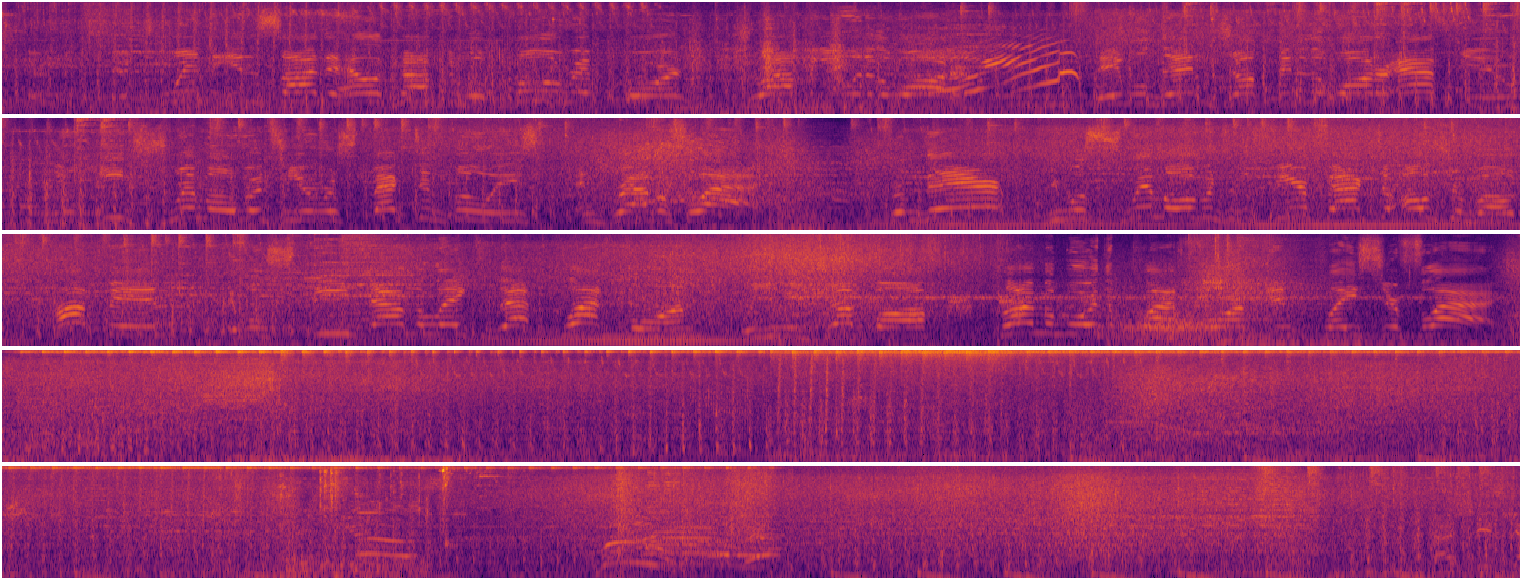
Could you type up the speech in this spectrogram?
helicopter. Your twin inside the helicopter will pull a ripcord, dropping you into the water. Oh, yeah? They will then jump into the water after you, and you'll each swim over to your respective buoys and grab a flag. From there, you will swim over to the Fear Factor Ultra Boat, hop in, it will speed down the lake to that platform where you will jump off, climb aboard the platform, and place your flag.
